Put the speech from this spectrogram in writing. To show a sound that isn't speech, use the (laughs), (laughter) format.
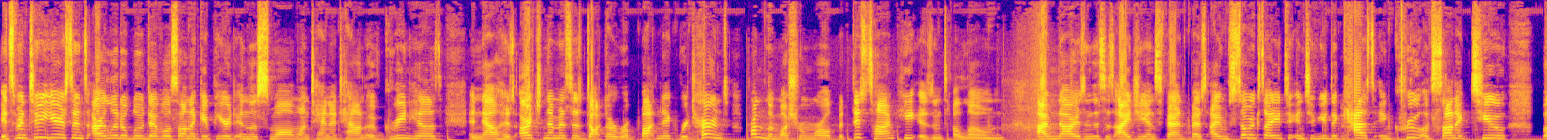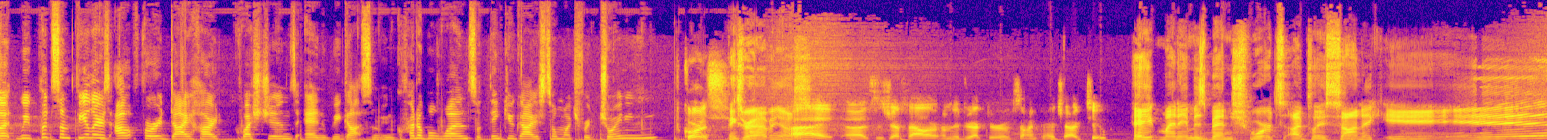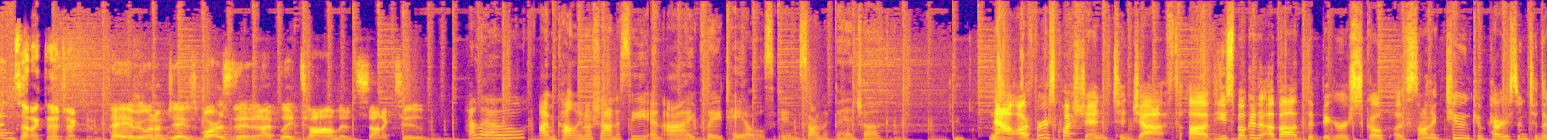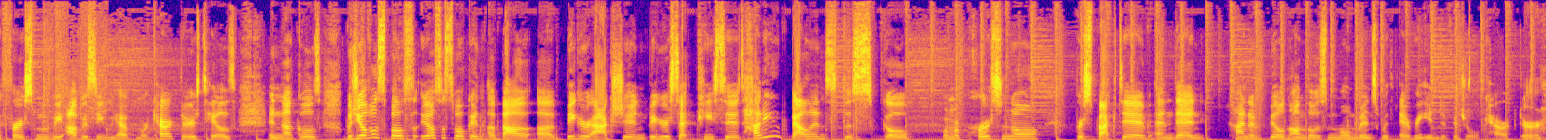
It's been two years since our little blue devil Sonic appeared in the small Montana town of Green Hills, and now his arch nemesis Dr. Robotnik returns from the Mushroom World, but this time he isn't alone. I'm Nars, and this is IGN's FanFest. I'm so excited to interview the cast and crew of Sonic 2, but we put some feelers out for die-hard questions, and we got some incredible ones, so thank you guys so much for joining me. Of course. Thanks for having us. Hi, uh, this is Jeff Fowler. I'm the director of Sonic the Hedgehog 2. Hey, my name is Ben Schwartz. I play Sonic in Sonic the Hedgehog 2. Hey everyone, I'm James Marsden and I play Tom in Sonic 2. Hello, I'm Colleen O'Shaughnessey and I play Tails in Sonic the Hedgehog. Now, our first question to Jeff. Uh, you've spoken about the bigger scope of Sonic 2 in comparison to the first movie. Obviously, we have more characters, Tails and Knuckles, but you also, spoke, you also spoken about uh, bigger action, bigger set pieces. How do you balance the scope from a personal perspective and then kind of build on those moments with every individual character?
